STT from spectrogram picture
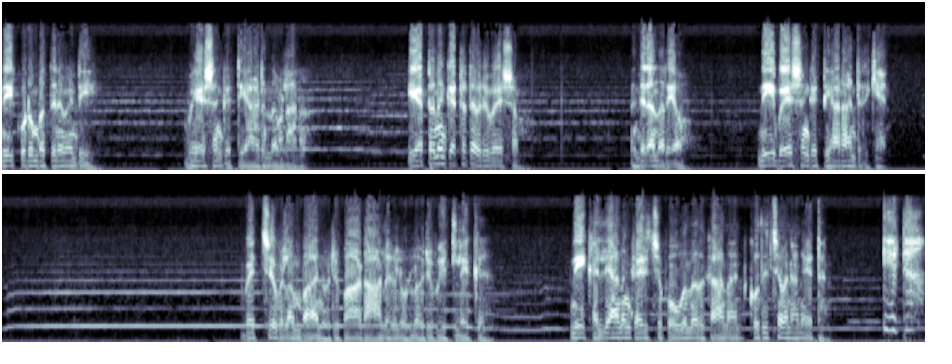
നീ കുടുംബത്തിന് വേണ്ടി വേഷം കെട്ടി ആടുന്നവളാണ്. ഏട്ടനും കെട്ടട്ടെ ഒരു വേഷം. എന്തിനാന്നറിയോ? നീ വേഷം കെട്ടി ആടാണ്ടിരിക്കാൻ. വെച്ച് വിളമ്പാൻ ഒരുപാട് ആളുകളുള്ള ഒരു വീട്ടിലേക്ക് നീ കല്യാണം കഴിച്ചു പോകുന്നത് കാണാൻ കൊതിച്ചവനാണ് ഏട്ടൻ. ഏട്ടാ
